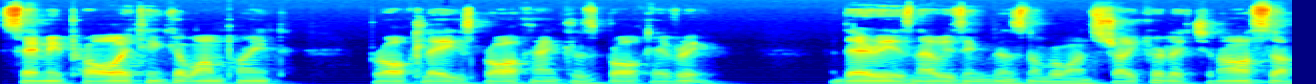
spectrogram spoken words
semi-pro, I think at one point, broke legs, broke ankles, broke everything. And there he is now. He's England's number one striker. Like you know, so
